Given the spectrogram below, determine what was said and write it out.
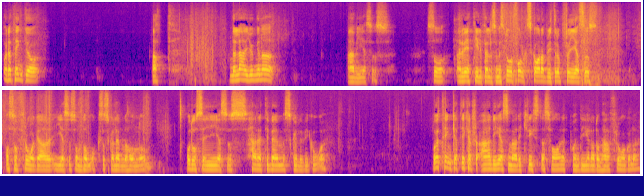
Och där tänker jag att när lärjungarna är med Jesus så är det vid ett tillfälle som en stor folkskara bryter upp från Jesus och så frågar Jesus om de också ska lämna honom. Och då säger Jesus, Herre till vem skulle vi gå? Och jag tänker att det kanske är det som är det kristna svaret på en del av de här frågorna.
